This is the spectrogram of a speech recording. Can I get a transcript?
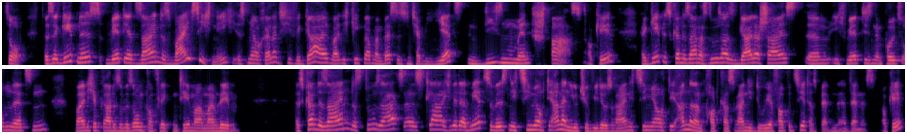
So, das Ergebnis wird jetzt sein, das weiß ich nicht, ist mir auch relativ egal, weil ich gebe mein Bestes und ich habe jetzt in diesem Moment Spaß. Okay? Ergebnis könnte sein, dass du sagst, geiler Scheiß, ähm, ich werde diesen Impuls umsetzen, weil ich habe gerade sowieso einen Konflikt, ein Thema in meinem Leben. Es könnte sein, dass du sagst, alles klar, ich will da mehr zu wissen, ich ziehe mir auch die anderen YouTube-Videos rein, ich ziehe mir auch die anderen Podcasts rein, die du hier fabriziert hast, äh, Dennis. Okay?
